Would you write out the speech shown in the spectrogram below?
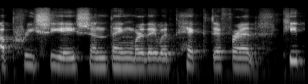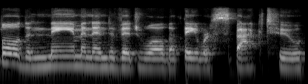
appreciation thing where they would pick different people to name an individual that they respect who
